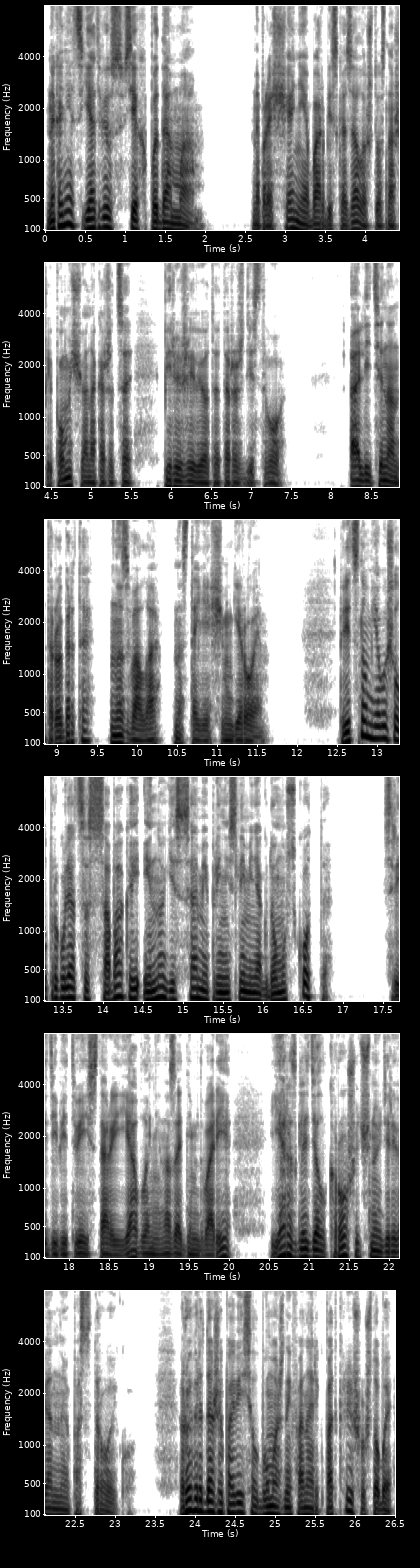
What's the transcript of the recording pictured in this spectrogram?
Наконец я отвез всех по домам. На прощание Барби сказала, что с нашей помощью она, кажется, переживет это Рождество. А лейтенанта Роберта назвала настоящим героем. Перед сном я вышел прогуляться с собакой, и ноги сами принесли меня к дому Скотта. Среди ветвей старой яблони на заднем дворе я разглядел крошечную деревянную постройку. Роберт даже повесил бумажный фонарик под крышу, чтобы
